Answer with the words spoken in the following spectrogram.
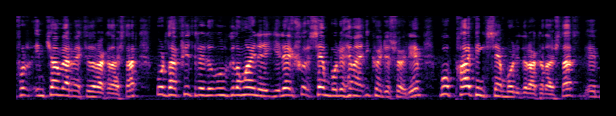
fır- imkan vermektedir arkadaşlar. Burada filtreli uygulama ile ilgili şu sembolü hemen ilk önce söyleyeyim. Bu piping sembolüdür arkadaşlar. E,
